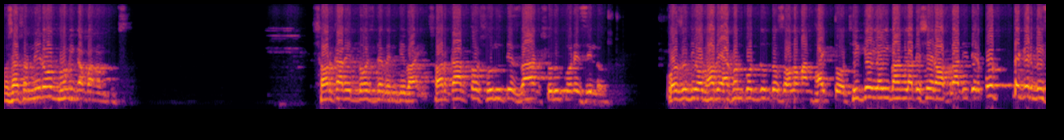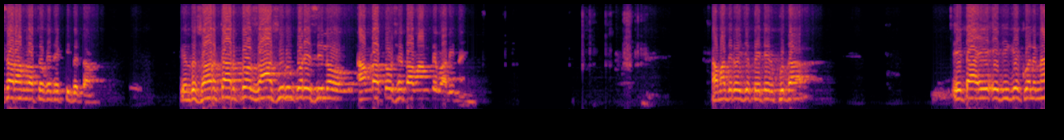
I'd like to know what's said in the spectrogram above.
প্রশাসন নীরব ভূমিকা পালন করছে। সরকারের দোষ দেবেন কি ভাই? সরকার তো শুরুতে যা শুরু করেছিল। ও যদি ওভাবে এখন পর্যন্ত চলমান থাকতো, ঠিকই এই বাংলাদেশের অপরাধীদের প্রত্যেকের বিচার আমরা চোখে দেখতে পেতাম। কিন্তু সরকার তো যা শুরু করেছিল, আমরা তো সেটা মানতে পারি নাই। আমাদের ওই যে পেটের ক্ষুধা, এটা এদিকে করলে না,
